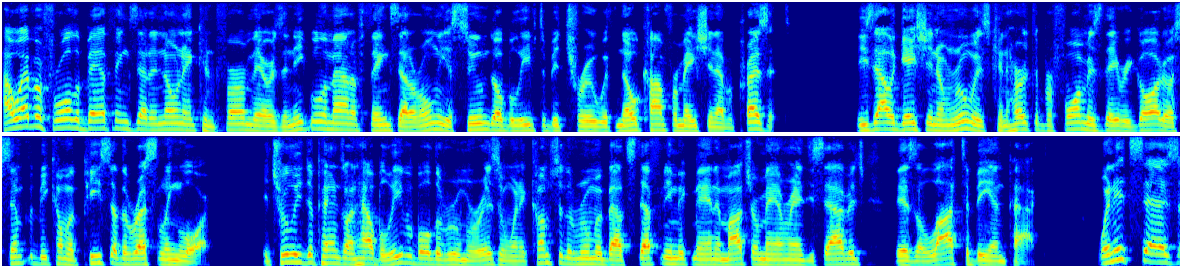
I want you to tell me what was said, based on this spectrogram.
However, for all the bad things that are known and confirmed, there is an equal amount of things that are only assumed or believed to be true with no confirmation ever present. These allegations and rumors can hurt the performers they regard or simply become a piece of the wrestling lore. It truly depends on how believable the rumor is. And when it comes to the rumor about Stephanie McMahon and Macho Man Randy Savage, there's a lot to be unpacked. When it says,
